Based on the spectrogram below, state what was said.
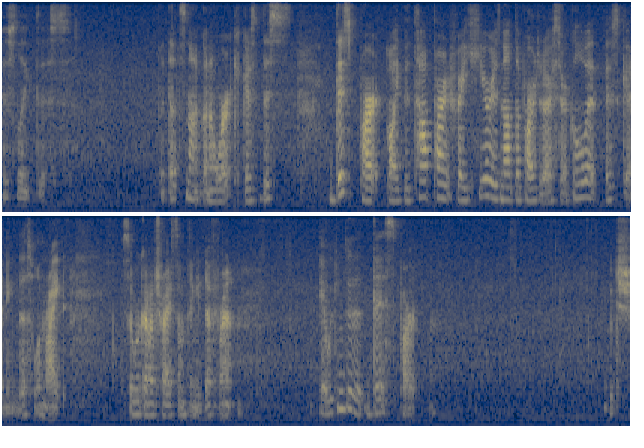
is like this. But that's not gonna work because this this part, like the top part right here is not the part that I circle with, is getting this one right. So we're gonna try something different. Yeah, we can do this part. Which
